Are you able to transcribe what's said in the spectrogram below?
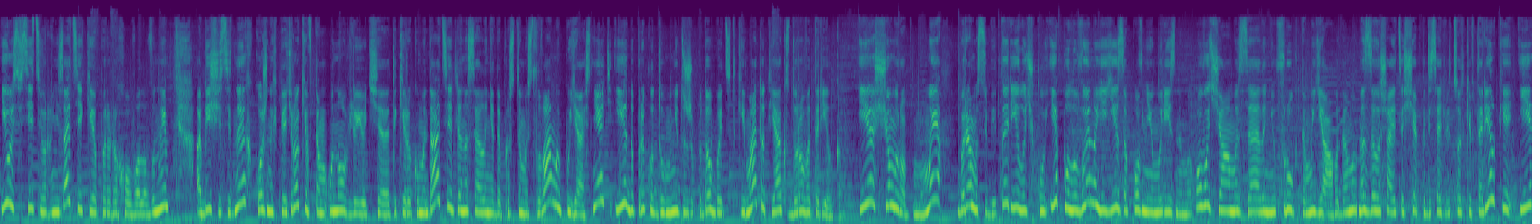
І ось всі ці організації, які я перераховувала, вони а більшість від них кожних 5 років там оновлюють е, такі рекомендації для населення, де простими словами пояснюють. І, до прикладу, мені дуже подобається такий метод, як здорова тарілка. І що ми робимо? Ми беремо собі тарілочку і половину її заповнюємо різними овочами, зеленню, фруктами, ягодами. У нас залишається ще 50% тарілки, і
